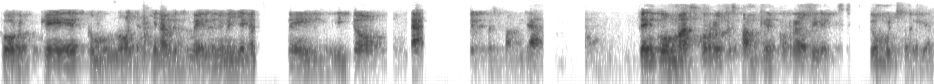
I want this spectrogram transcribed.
porque es como, no, ya quien abre su mail, a mí me llega el mail y yo, ya, spam, ya. Tengo más correos de spam que correos directos, al día.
